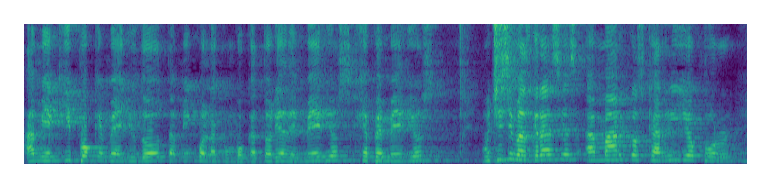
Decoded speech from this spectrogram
a mi equipo que me ayudó también con la convocatoria de medios, GP Medios. Muchísimas gracias a Marcos Carrillo por,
